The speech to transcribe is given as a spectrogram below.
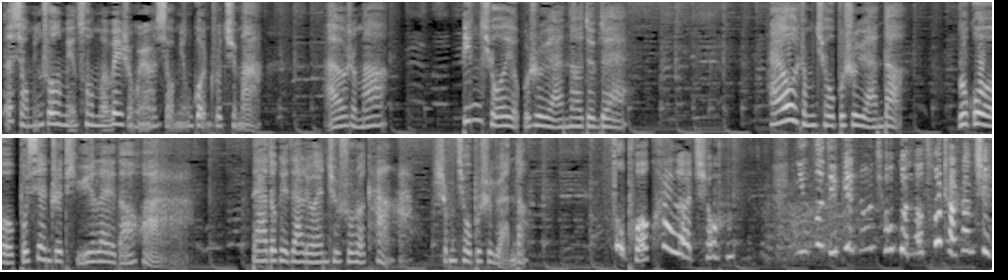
那小明说的没错吗？为什么让小明滚出去嘛？还有什么？冰球也不是圆的，对不对？还有什么球不是圆的？如果不限制体育类的话，大家都可以在留言区说说看哈，什么球不是圆的？富婆快乐球，你自己变成球滚到操场上去。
